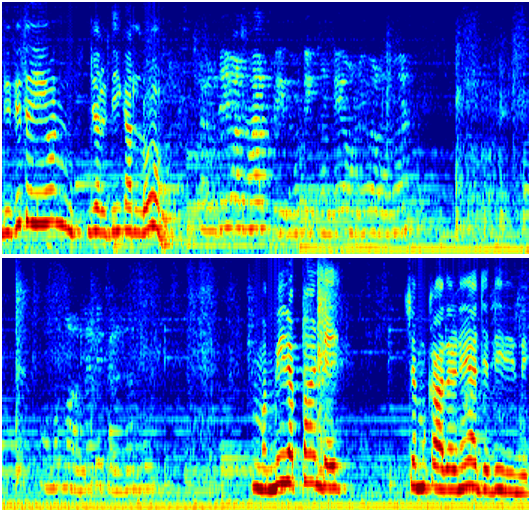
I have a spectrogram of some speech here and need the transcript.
ਦੀਦੀ ਤੁਸੀਂ ਹੁਣ ਜਲਦੀ ਕਰ ਲਓ। ਜਲਦੀ ਬਸ ਹਰਪ੍ਰੀਤ ਨੂੰ ਦੇਖਣ ਦੇ ਆਉਣੇ ਵਾਲਾ ਮੈਂ। ਉਹਨੂੰ ਨਾਲ ਲੈ ਕੇ ਚੱਲ ਜਾਂਗੇ। ਮੰਮੀ ਦੇ ਭਾਂਡੇ ਚਮਕਾ ਦੇਣੇ ਅੱਜ ਦੀਦੀ ਨੇ।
